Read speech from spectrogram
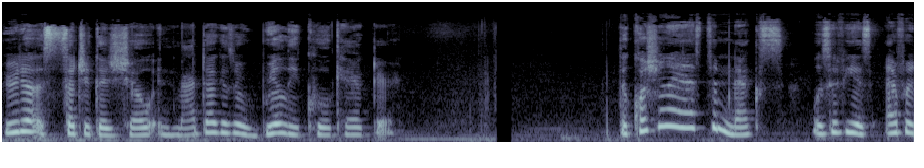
Riverdale is such a good show and Mad Dog is a really cool character. The question I asked him next was if he has ever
